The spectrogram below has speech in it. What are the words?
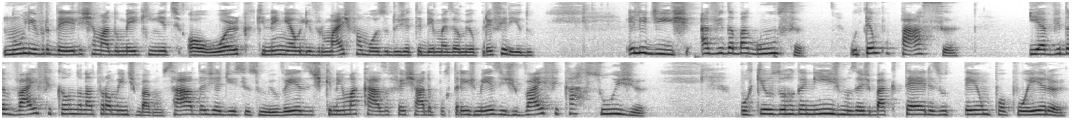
num livro dele chamado Making It All Work, que nem é o livro mais famoso do GTD, mas é o meu preferido. Ele diz: a vida bagunça, o tempo passa e a vida vai ficando naturalmente bagunçada. Já disse isso mil vezes: que nem uma casa fechada por três meses vai ficar suja porque os organismos, as bactérias, o tempo, a poeira,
